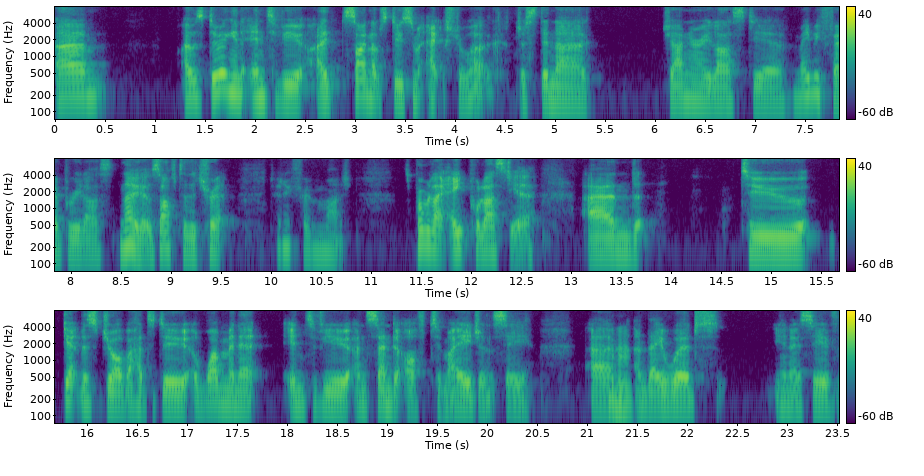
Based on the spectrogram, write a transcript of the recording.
Um, I was doing an interview. I signed up to do some extra work just in uh, January last year, maybe February last. No, it was after the trip. January, February, March. It's probably like April last year. And to get this job, I had to do a one minute interview and send it off to my agency. Um, Mhm. And they would, you know, see if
